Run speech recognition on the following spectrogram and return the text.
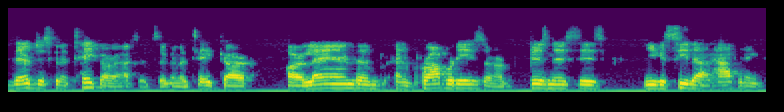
they're just going to take our assets. They're going to take our our land and, and properties, and our businesses. And you can see that happening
